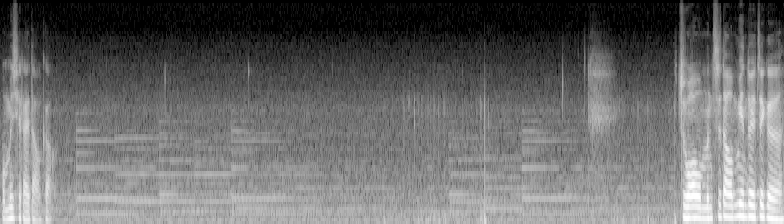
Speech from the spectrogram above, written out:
我们一起来祷告。主啊，我们知道面对这个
